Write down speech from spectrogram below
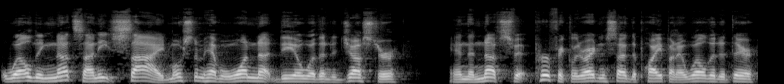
welding nuts on each side. Most of them have a one nut deal with an adjuster, and the nuts fit perfectly right inside the pipe, and I welded it there.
